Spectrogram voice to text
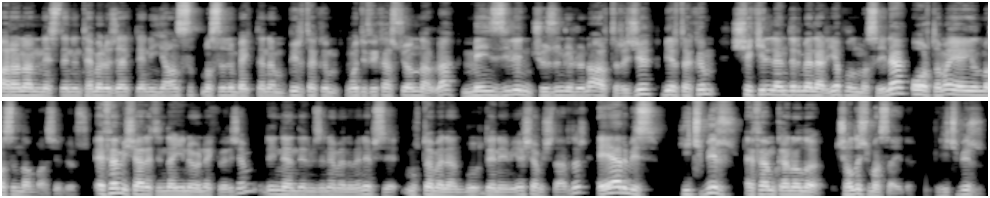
aranan nesnenin temel özelliklerini yansıtmasını beklenen bir takım modifikasyonlarla menzilin çözünürlüğünü artırıcı bir takım şekillendirmeler yapılmasıyla ortama yayılmasından bahsediyoruz. FM işaretinden yine örnek vereceğim. Dinleyenlerimizin hemen hemen hepsi muhtemelen bu deneyimi yaşamışlardır. Eğer biz hiçbir FM kanalı çalışmasaydı, hiçbir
